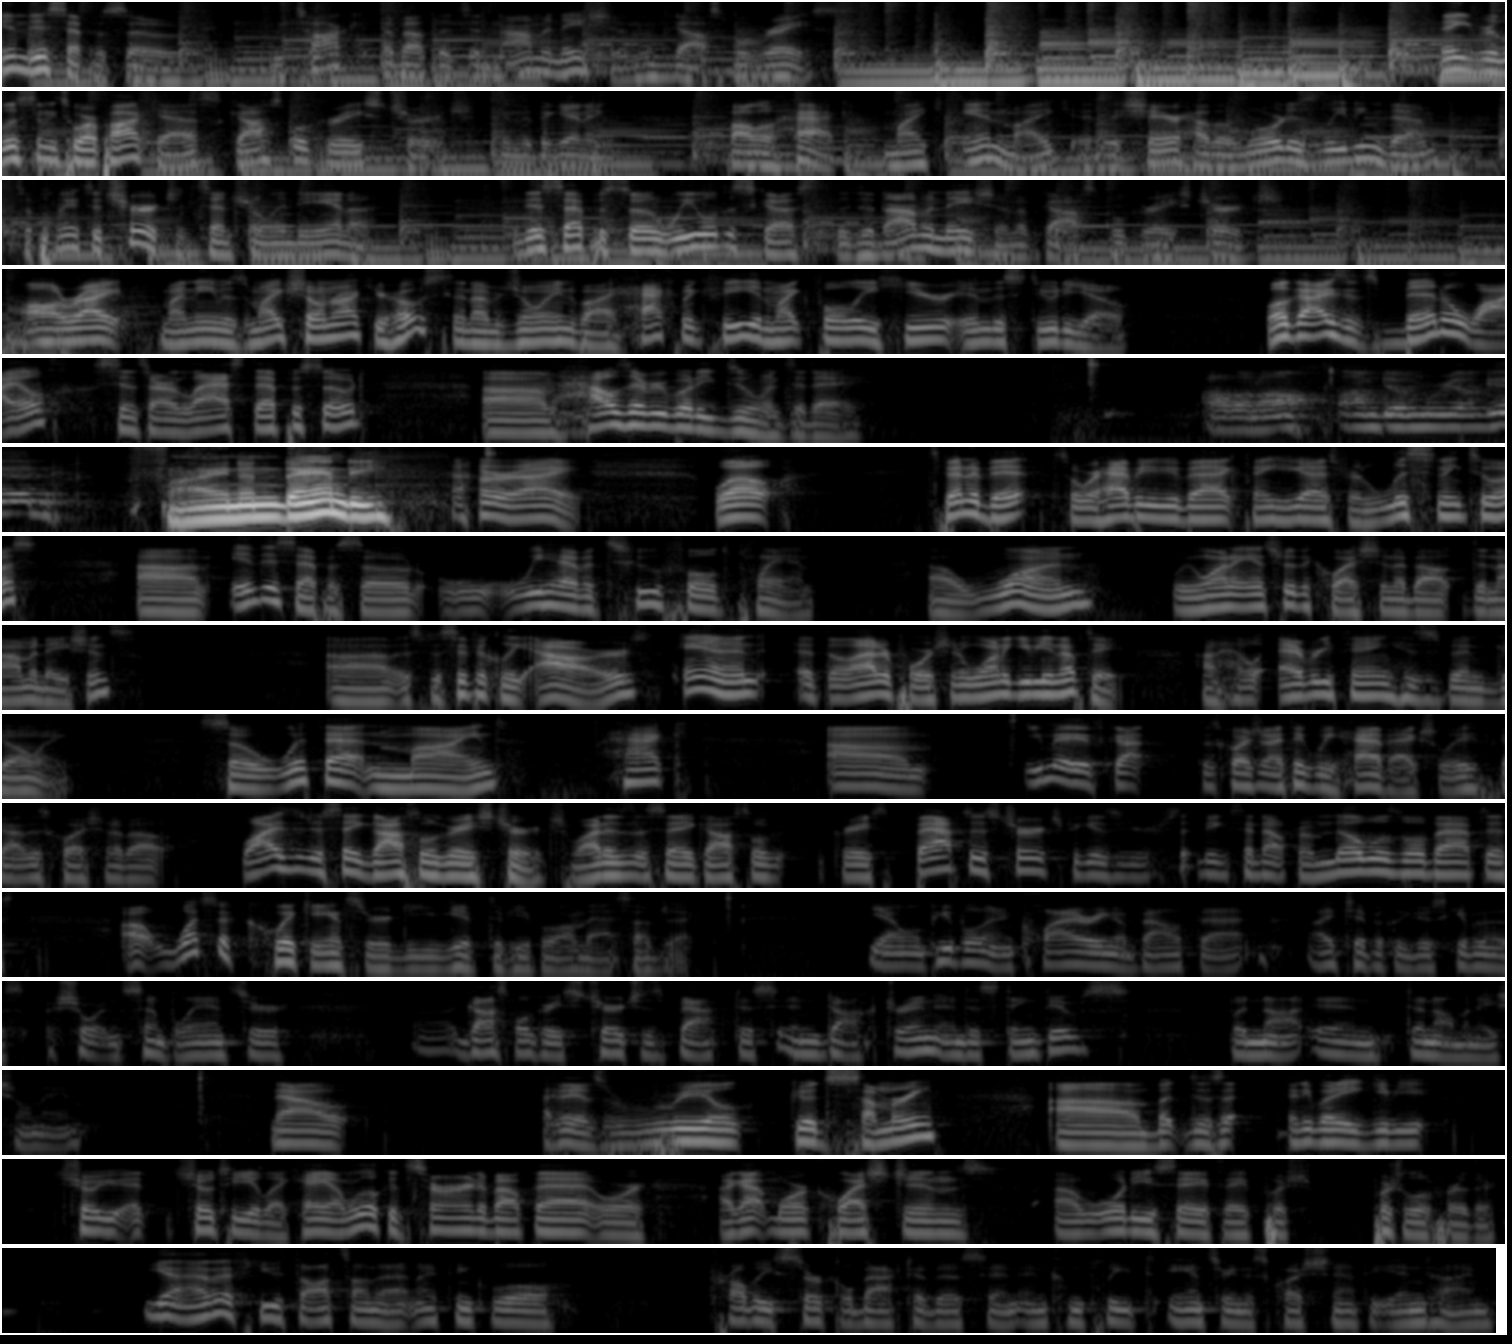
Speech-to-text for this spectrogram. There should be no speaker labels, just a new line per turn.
In this episode, we talk about the denomination of gospel grace. Thank you for listening to our podcast, Gospel Grace Church in the Beginning. Follow Hack, Mike, and Mike as they share how the Lord is leading them to plant a church in central Indiana. In this episode, we will discuss the denomination of Gospel Grace Church. All right, my name is Mike Schoenrock, your host, and I'm joined by Hack McPhee and Mike Foley here in the studio. Well, guys, it's been a while since our last episode. Um, how's everybody doing today?
All in all, I'm doing real good.
Fine and dandy.
All right. Well, it's been a bit, so we're happy to be back. Thank you guys for listening to us. Um, in this episode, we have a twofold plan. Uh, one, we want to answer the question about denominations, uh, specifically ours, and at the latter portion, we want to give you an update on how everything has been going. So, with that in mind, Hack, um, you may have got this question. I think we have actually gotten this question about why does it just say Gospel Grace Church? Why does it say Gospel Grace Baptist Church? Because you're being sent out from Noblesville Baptist. Uh, what's a quick answer do you give to people on that subject?
Yeah, when people are inquiring about that, I typically just give them a short and simple answer. Uh, Gospel Grace Church is Baptist in doctrine and distinctives, but not in denominational name.
Now, I think it's a real good summary. Um, but does anybody give you show you show to you like, hey, I'm a little concerned about that, or I got more questions? Uh, what do you say if they push push a little further?
Yeah, I have a few thoughts on that, and I think we'll probably circle back to this and, and complete answering this question at the end time.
